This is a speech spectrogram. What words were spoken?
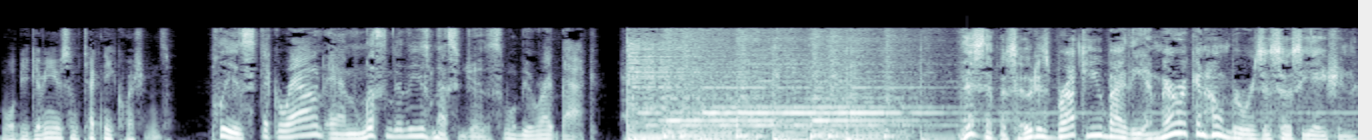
we'll be giving you some technique questions. Please stick around and listen to these messages. We'll be right back. This episode is brought to you by the American Homebrewers Association.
